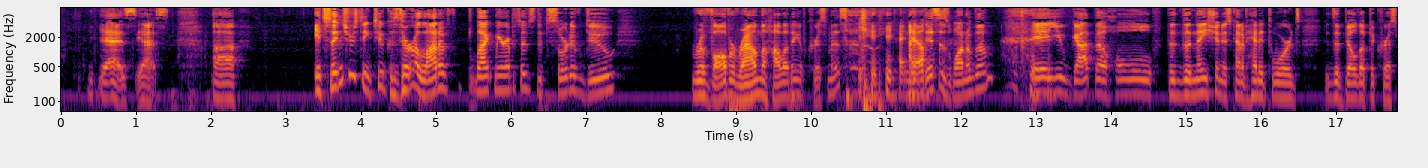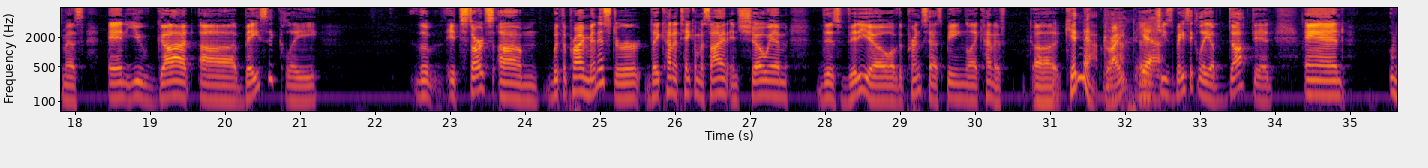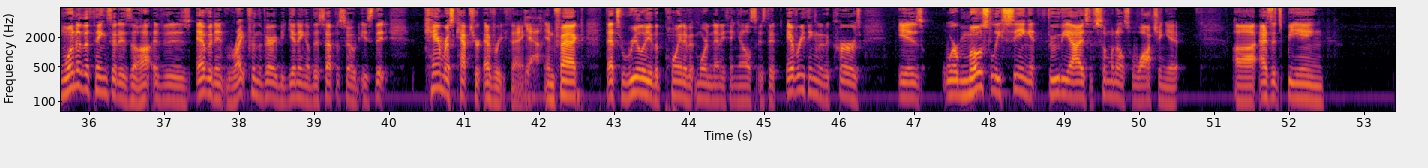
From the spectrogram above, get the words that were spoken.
yes, yes. Uh, it's interesting too because there are a lot of Black Mirror episodes that sort of do revolve around the holiday of Christmas. I know. And this is one of them. Eh, you got the whole the the nation is kind of headed towards the build up to Christmas, and you've got uh, basically the it starts um, with the prime minister. They kind of take him aside and show him this video of the princess being like kind of uh, kidnapped. Right? Uh, Yeah. she's basically abducted, and one of the things that is uh, that is evident right from the very beginning of this episode is that cameras capture everything. Yeah. In fact, that's really the point of it more than anything else is that everything that occurs is we're mostly seeing it through the eyes of someone else watching it uh, as it's being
